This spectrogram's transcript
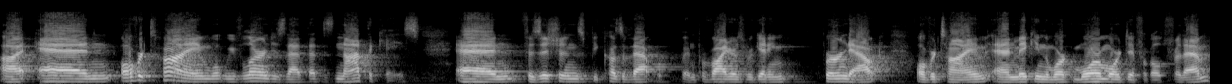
Uh, and over time, what we've learned is that that is not the case. And physicians, because of that, and providers were getting burned out over time and making the work more and more difficult for them.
